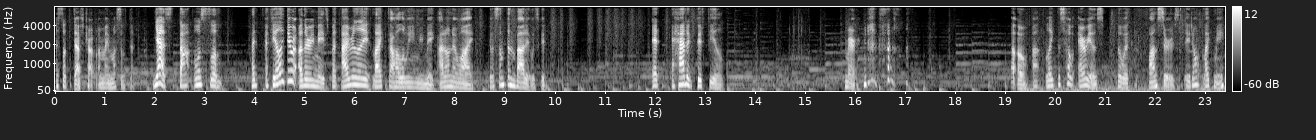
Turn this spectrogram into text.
It's a death trap. I made myself death trap. Yes, that was the... I, I feel like there were other remakes, but I really liked the Halloween remake. I don't know why. There was something about it was good. It, it had a good feel. Here. Uh-oh. Uh, like this whole area's filled with monsters. They don't like me.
